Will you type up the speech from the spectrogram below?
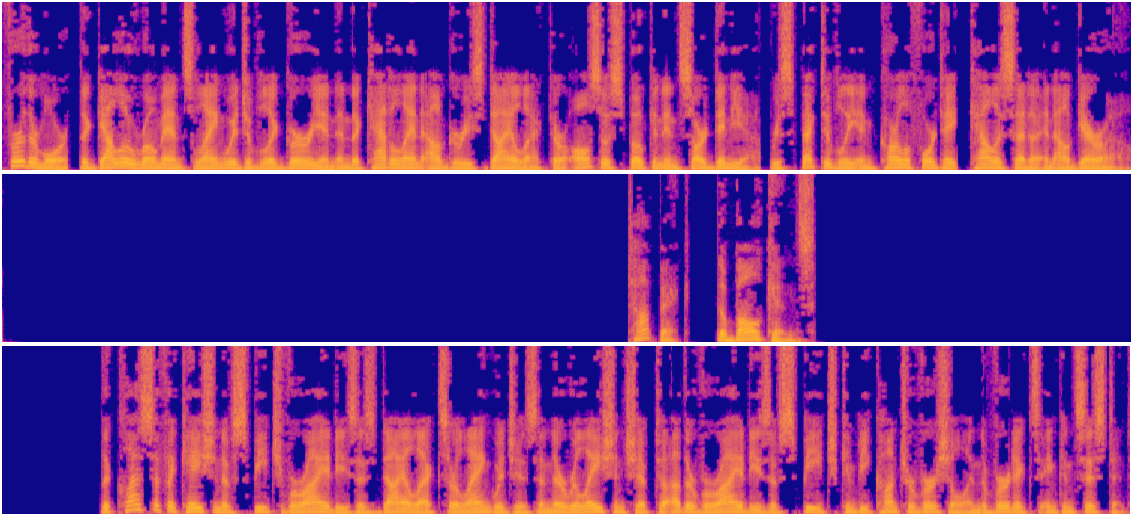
Furthermore, the Gallo-Romance language of Ligurian and the Catalan Algherese dialect are also spoken in Sardinia, respectively in Carloforte, Calasetta and Alghero. The Balkans The classification of speech varieties as dialects or languages and their relationship to other varieties of speech can be controversial and the verdicts inconsistent.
